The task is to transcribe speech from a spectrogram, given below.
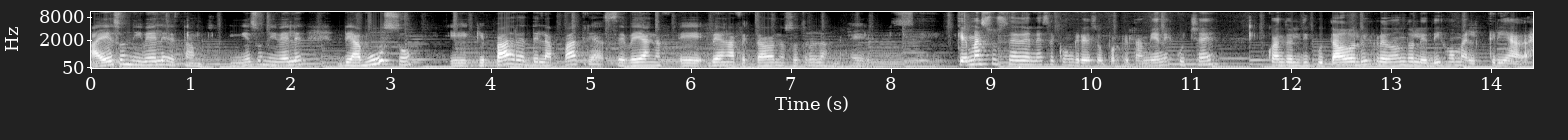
A esos niveles estamos, en esos niveles de abuso eh, que padres de la patria se vean, eh, vean afectados a nosotros las mujeres. ¿Qué más sucede en ese Congreso? Porque también escuché cuando el diputado Luis Redondo le dijo malcriadas,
